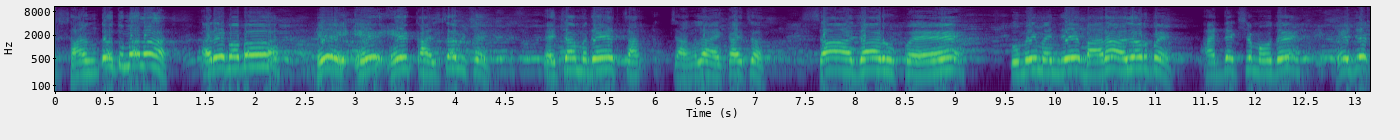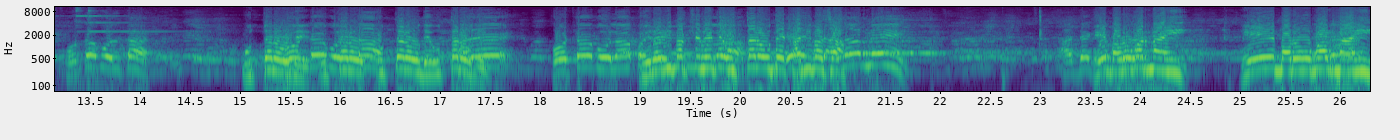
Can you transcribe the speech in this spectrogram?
सांगतो तुम्हाला. अरे बाबा हे हे हे कालचा विषय. त्याच्यामध्ये चांग- चांगलं ऐकायचं. सहा हजार रुपये तुम्ही म्हणजे बारा हजार रुपये. अध्यक्ष महोदय हे जे खोटं बोलतात उत्तर होऊ दे खोटं उत्तर. उत्तर होऊ दे उत्तर होऊ दे. अरे, खोटं बोला विरोधी पक्ष नेते. उत्तर होऊ दे, हे खाली बसा. नाही. हे बरोबर नाही. हे बरोबर नाही.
